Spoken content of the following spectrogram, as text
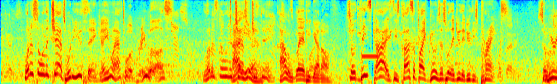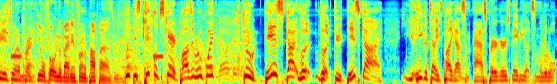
Let us know in the chats. What do you think? You don't have to agree with us. Let us know in the I, chats what you think. I was glad he got off. So these guys, these classified goons, that's what they do. They do these pranks. So here he is doing a prank. You don't fuck with nobody in front of Popeyes, man. Look, this kid looks scared. Pause it real quick, dude. This guy, look, look, dude. This guy, you, he could tell he's probably got some Asperger's, maybe like some little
